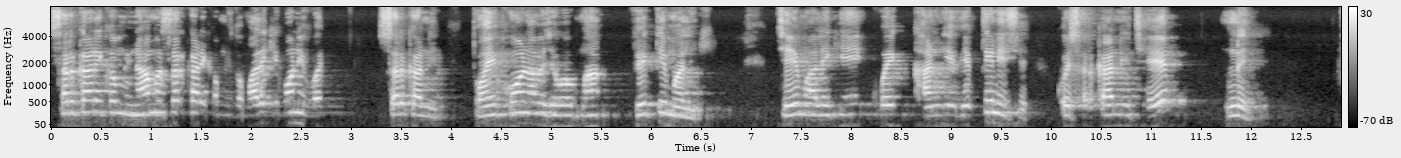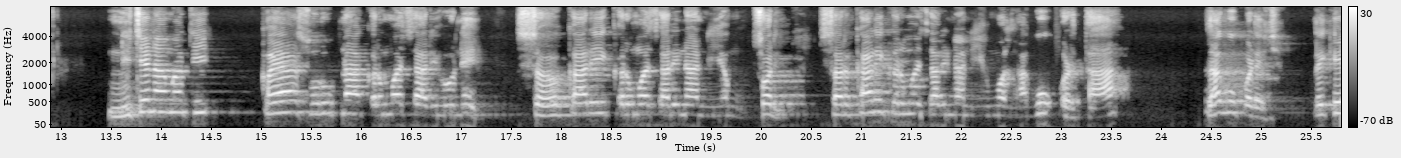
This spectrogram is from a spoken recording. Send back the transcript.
સરકારી કંપની નામ સરકારી કંપની તો માલિકી કોની હોય? સરકારની. તો અહીં કોણ આવે જવાબમાં? વ્યક્તિ માલિકી. જે માલિકી કોઈ ખાનગી વ્યક્તિની છે, કોઈ સરકારની છે નહીં. નીચેનામાંથી કયા સ્વરૂપના કર્મચારીઓને સહકારી કર્મચારીના નિયમો સોરી સરકારી કર્મચારીના નિયમો લાગુ પડતા, લાગુ પડે છે. એટલે કે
